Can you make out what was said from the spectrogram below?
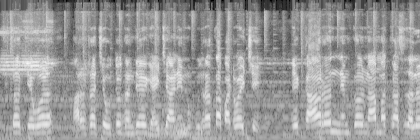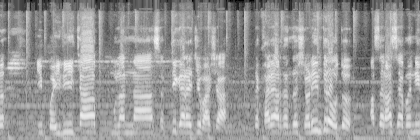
तिथं केवळ महाराष्ट्राचे उद्योगधंदे घ्यायचे आणि गुजरातला पाठवायचे. हे कारण नेमकं नाममात्र असं झालं की पहिलीच्या मुलांना सक्ती करायची भाषा तर खऱ्या अर्थाचं षडयंत्र होतं असं राजसाहेबांनी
